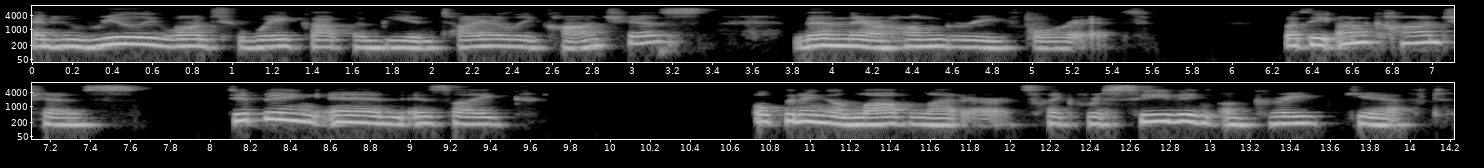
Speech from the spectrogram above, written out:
and who really want to wake up and be entirely conscious then they're hungry for it. But the unconscious, dipping in is like opening a love letter. It's like receiving a great gift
